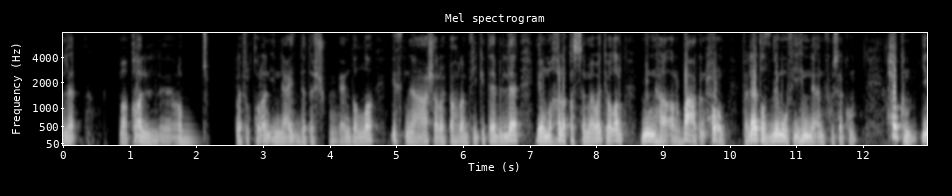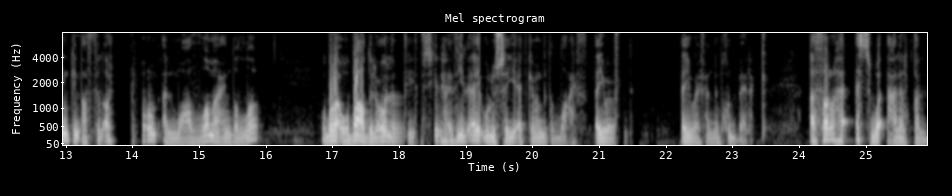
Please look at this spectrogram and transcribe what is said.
لا ما قال رب في القرآن إن عدة الشهور عند الله إثنى عشر شهرا في كتاب الله يوم خلق السماوات والأرض منها أربعة حرم فلا تظلموا فيهن أنفسكم. حكم يمكن في الأشهر المعظمة عند الله وبعض العلماء في تفسير هذه الآية يقولوا السيئات كمان بتتضاعف أيوة يا فندم. أيوة يا فندم خد بالك. أثرها أسوأ على القلب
